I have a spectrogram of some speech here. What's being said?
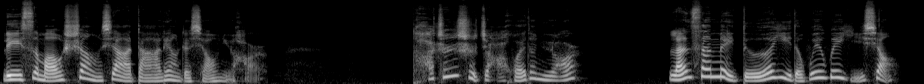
李四毛上下打量着小女孩。她真是贾怀的女儿，蓝三妹得意的微微一笑。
